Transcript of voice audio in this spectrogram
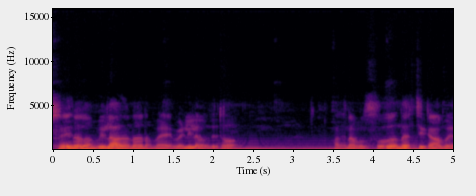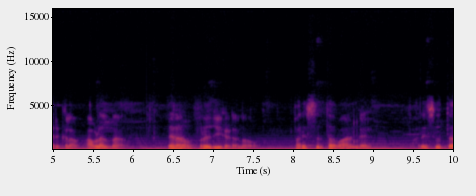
சுயநலம் இல்லாதனா நம்ம வெளியில் வந்துட்டோம். அதை நம்ம சுதந்திரிச்சிக்காமல் இருக்கலாம். அவ்வளோதான் இதை நாம புரிஞ்சுக்கிடணும் பரிசுத்த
